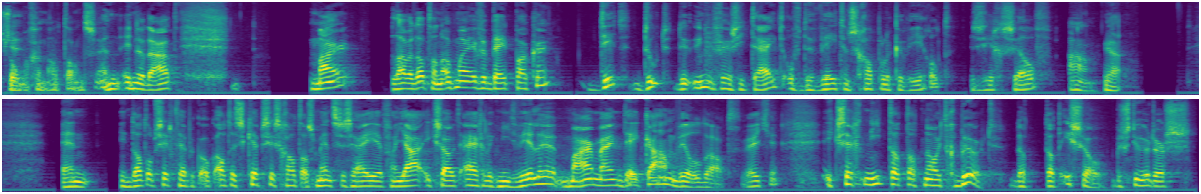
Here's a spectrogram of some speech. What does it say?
Sommigen althans. En inderdaad. Maar laten we dat dan ook maar even beetpakken. Dit doet de universiteit of de wetenschappelijke wereld zichzelf aan. Ja. En in dat opzicht heb ik ook altijd sceptisch gehad als mensen zeiden van ja, ik zou het eigenlijk niet willen, maar mijn decaan wil dat, weet je. Ik zeg niet dat dat nooit gebeurt. Dat, dat is zo. Bestuurders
